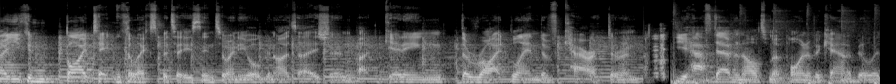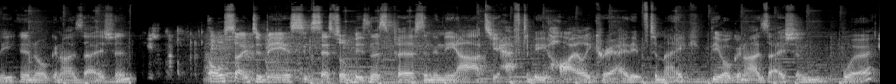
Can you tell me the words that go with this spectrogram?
know, you can buy technical expertise into any organisation, but getting the right blend of character and you have to have an ultimate point of accountability in an organisation. Also, to be a successful business person in the arts, you have to be highly creative to make the organisation work.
